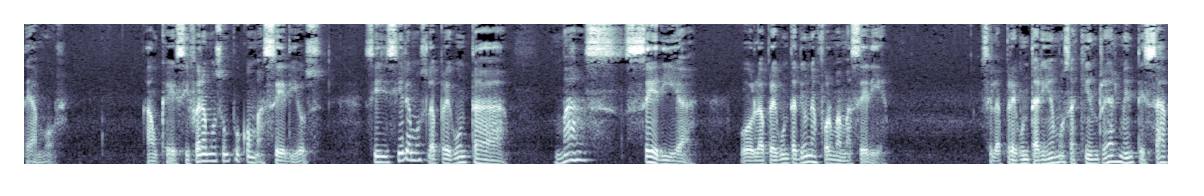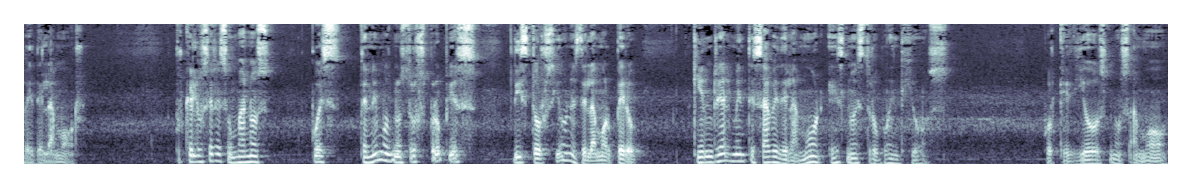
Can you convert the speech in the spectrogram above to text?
de amor. Aunque si fuéramos un poco más serios, si hiciéramos la pregunta más seria o la pregunta de una forma más seria, se la preguntaríamos a quien realmente sabe del amor. Porque los seres humanos, pues, tenemos nuestras propias distorsiones del amor, pero quien realmente sabe del amor es nuestro buen Dios. Porque Dios nos amó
